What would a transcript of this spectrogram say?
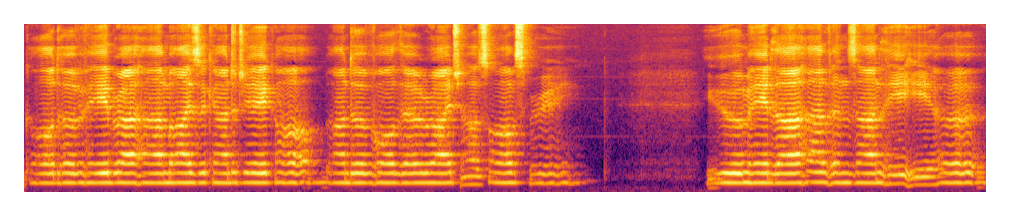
God of Abraham, Isaac, and Jacob, and of all their righteous offspring, you made the heavens and the earth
